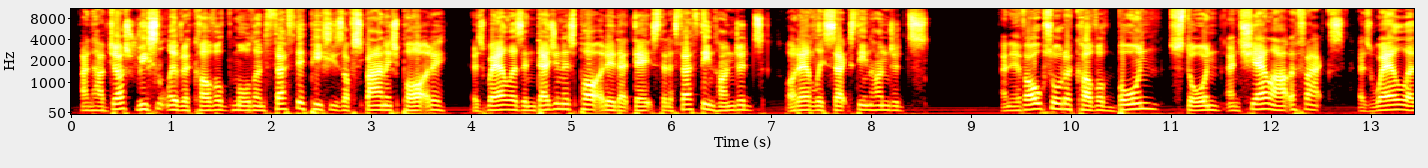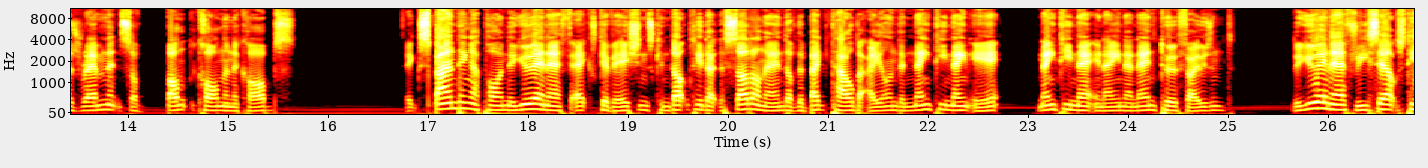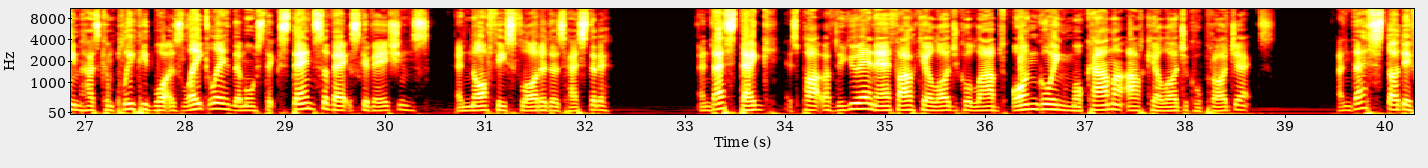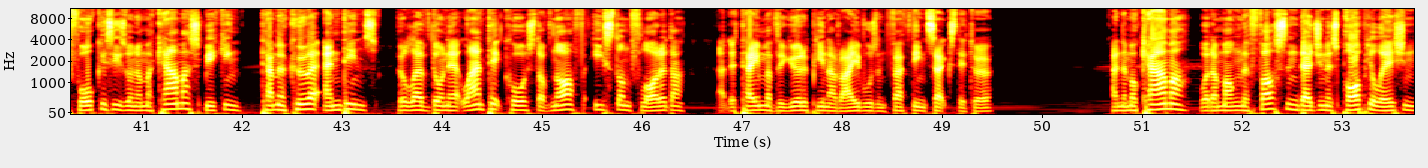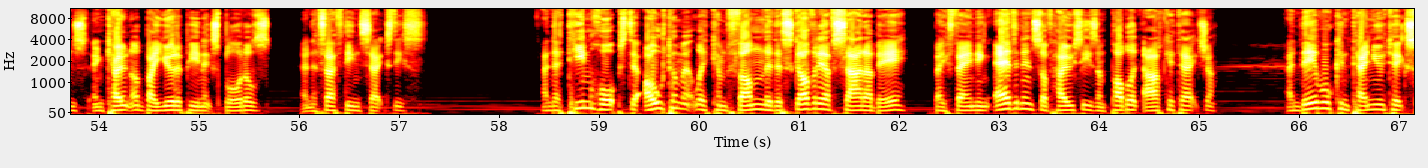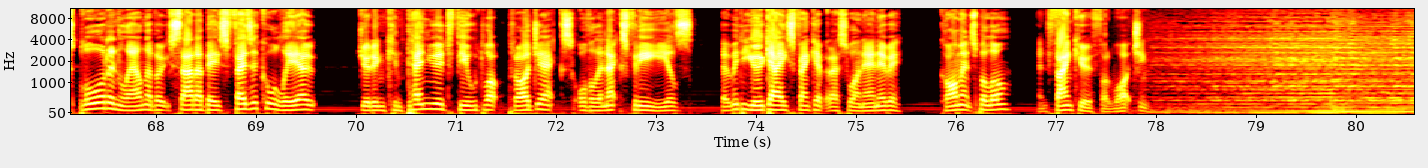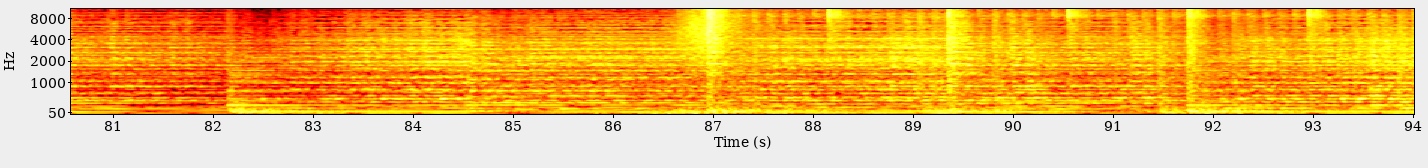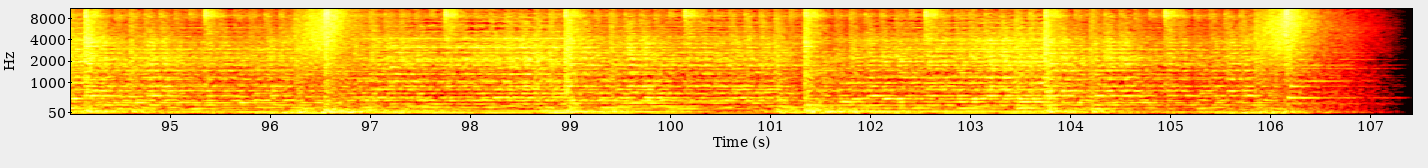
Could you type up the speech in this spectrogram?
and have just recently recovered more than 50 pieces of Spanish pottery as well as indigenous pottery that dates to the 1500s or early 1600s. And they have also recovered bone, stone and shell artefacts as well as remnants of burnt corn in the cobs. Expanding upon the UNF excavations conducted at the southern end of the Big Talbot Island in 1998, 1999 and then 2000, the UNF research team has completed what is likely the most extensive excavations in northeast Florida's history. And this dig is part of the UNF Archaeological Lab's ongoing Mocama archaeological projects. And this study focuses on the Mocama speaking Timucua Indians who lived on the Atlantic coast of northeastern Florida at the time of the European arrivals in 1562. And the Mocama were among the first indigenous populations encountered by European explorers in the 1560s. And the team hopes to ultimately confirm the discovery of Sarabay by finding evidence of houses and public architecture. And they will continue to explore and learn about Sarah physical layout during continued fieldwork projects over the next three years. But what do you guys think about this one anyway? Comments below and thank you for watching.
